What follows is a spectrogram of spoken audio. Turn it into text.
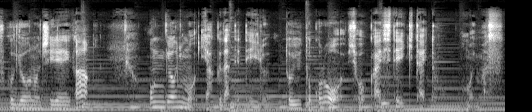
副業の事例が本業にも役立てているというところを紹介していきたいと思います。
